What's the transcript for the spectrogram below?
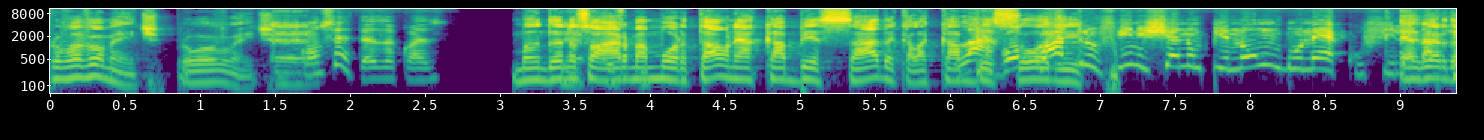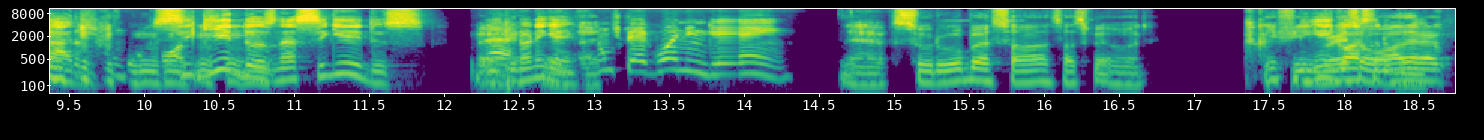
Provavelmente, provavelmente. É. Com certeza, quase. Mandando a É, sua pois arma mortal, né? A cabeçada, aquela Largou cabeçoa de. quatro finisher, não pinou um boneco, filha É da verdade. puta. Seguidos, né? Seguidos. Não É, pinou ninguém. verdade. Não pegou ninguém. É, suruba só, só se ferrou. né? Enfim, Ninguém Grayson Waller,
